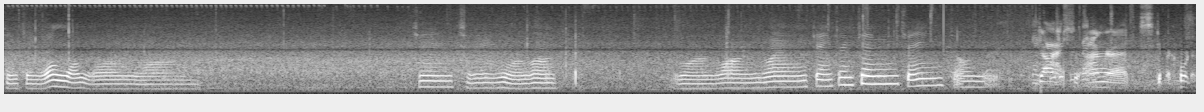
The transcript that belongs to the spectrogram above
Ching, ching, wang. Ching, ching, wang, wang, wang. Ching, ching, wang, wang, wang, wang. Ching, ching. Ching, ching, ching, ching, ching. Gosh, I'm gonna skip a quarter.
